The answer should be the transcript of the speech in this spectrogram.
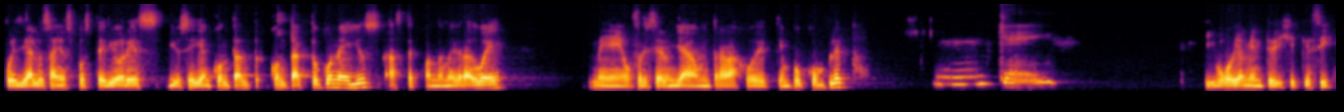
pues ya los años posteriores yo seguía en contacto, contacto con ellos hasta cuando me gradué me ofrecieron ya un trabajo de tiempo completo. Ok. Y obviamente dije que sí.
